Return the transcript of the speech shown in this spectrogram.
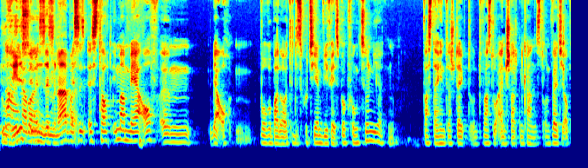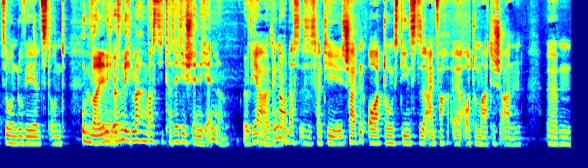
Du Nein, redest in einem ist, Seminar, aber es, ist, es taucht immer mehr auf, ähm, ja auch, worüber Leute diskutieren, wie Facebook funktioniert, ne? was dahinter steckt und was du einschalten kannst und welche Optionen du wählst und und weil die nicht öffentlich machen, was die tatsächlich ständig ändern. ja, genau ne? das ist es halt. Die schalten Ortungsdienste einfach äh, automatisch an. Ähm,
